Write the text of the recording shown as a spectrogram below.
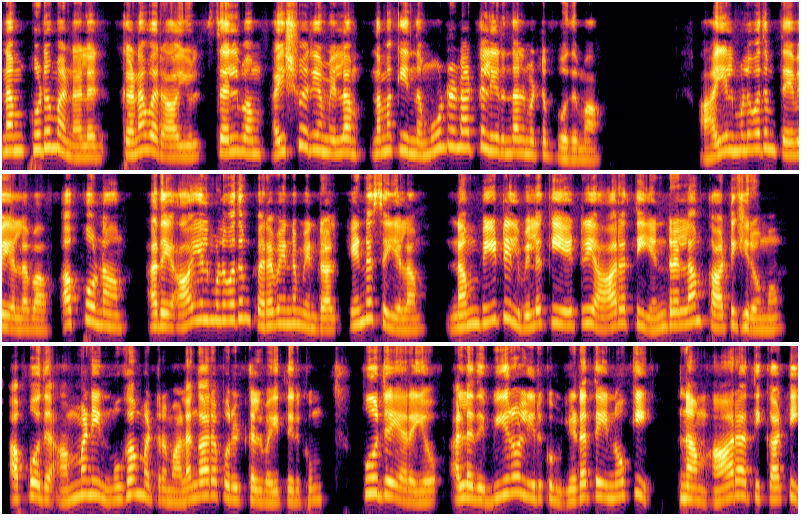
நம் குடும்ப நலன் கணவர் ஆயுள் செல்வம் ஐஸ்வர்யம் எல்லாம் நமக்கு இந்த மூன்று நாட்கள் இருந்தால் மட்டும் போதுமா? ஆயுள் முழுவதும் தேவை அல்லவா? அப்போ நாம் அதை ஆயுள் முழுவதும் பெற வேண்டும் என்றால் என்ன செய்யலாம்? நம் வீட்டில் விளக்கு ஏற்றி ஆரத்தி என்றெல்லாம் காட்டுகிறோமோ அப்போது அம்மனின் முகம் மற்றும் அலங்கார பொருட்கள் வைத்திருக்கும் பூஜை அறையோ அல்லது பீரோல் இருக்கும் இடத்தை நோக்கி நாம் ஆராத்தி காட்டி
